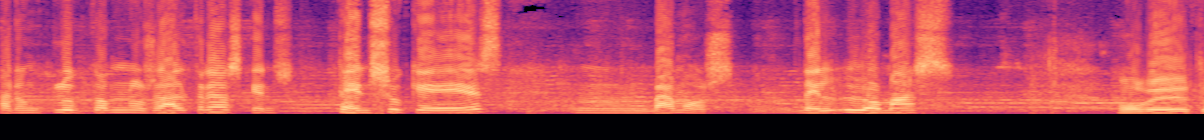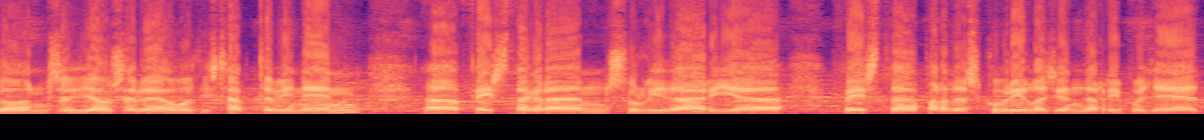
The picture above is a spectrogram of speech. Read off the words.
per un club com nosaltres, que penso que és, mm, vamos, de lo más. Molt bé, doncs ja ho sabeu, dissabte vinent, eh, festa gran, solidària, festa per descobrir la gent de Ripollet,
